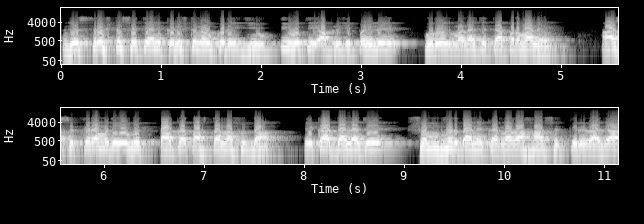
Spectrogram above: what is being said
म्हणजे श्रेष्ठ शेती आणि कनिष्ठ नोकरी जी उक्ती होती आपली जी पहिले पूर्वज म्हणायचे त्याप्रमाणे आज शेतकऱ्यामध्ये एवढी ताकद असताना सुद्धा एका दाण्याचे शंभर दाणे करणारा हा शेतकरी राजा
